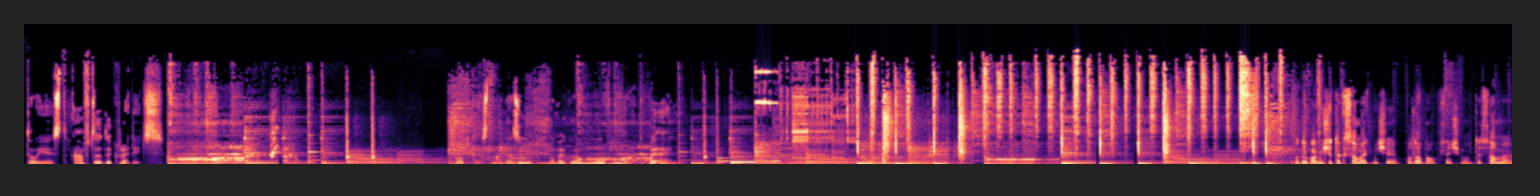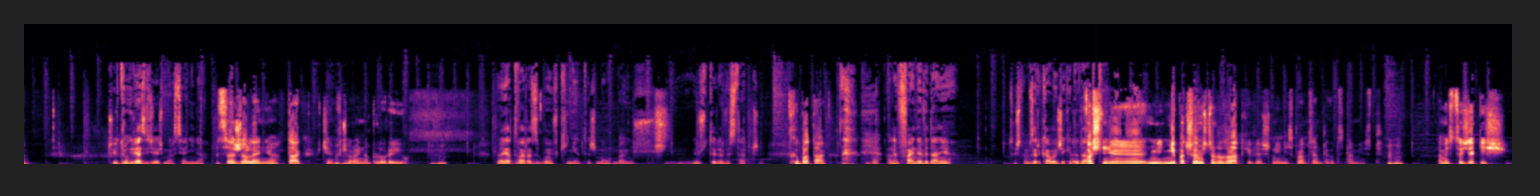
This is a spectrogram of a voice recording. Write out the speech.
To jest After the Credits. Podcast magazynu filmowego MovieMag.pl Podoba mi się tak samo, jak mi się podobał. W sensie mam te same Czyli drugi raz widziałeś Marsjanina? zażalenia. Tak, widziałem Mhm. wczoraj na Blu-rayu. No ja dwa razy byłem w kinie, też mam chyba już, już tyle wystarczy. Chyba tak. Chyba tak. Ale fajne wydanie? Coś tam zerkałeś, jakie dodatki? Właśnie nie, nie patrzyłem jeszcze na dodatki, wiesz? Nie, nie sprawdzałem tego, co tam jest. Mhm. Tam jest coś jakiś,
